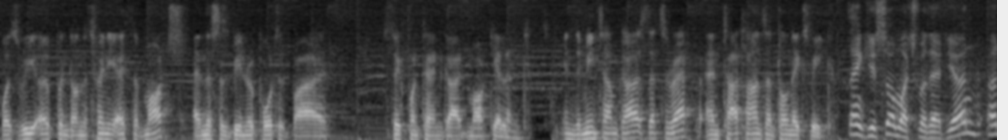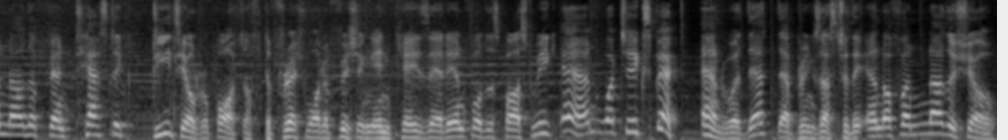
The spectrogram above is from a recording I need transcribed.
was reopened on the 28th of March, and this has been reported by Sterkfontein guide Mark Yelland. In the meantime, guys, that's a wrap, and tight lines until next week. Thank you so much for that, Jan. Another fantastic detailed report of the freshwater fishing in KZN for this past week and what to expect. And with that, that brings us to the end of another show.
